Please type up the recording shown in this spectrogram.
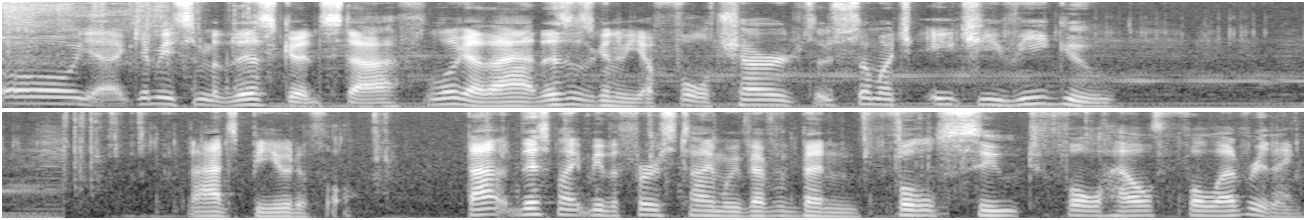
Oh yeah, give me some of this good stuff. Look at that. This is going to be a full charge. There's so much HEV goo. That's beautiful. That This might be the first time we've ever been full suit, full health, full everything.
